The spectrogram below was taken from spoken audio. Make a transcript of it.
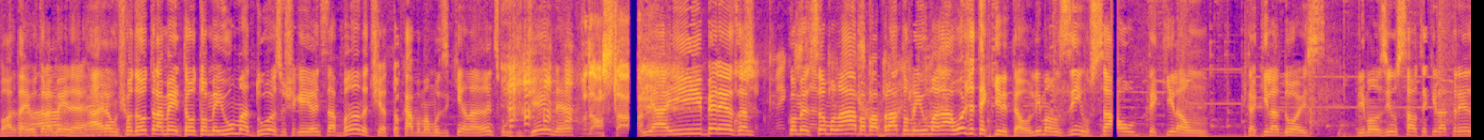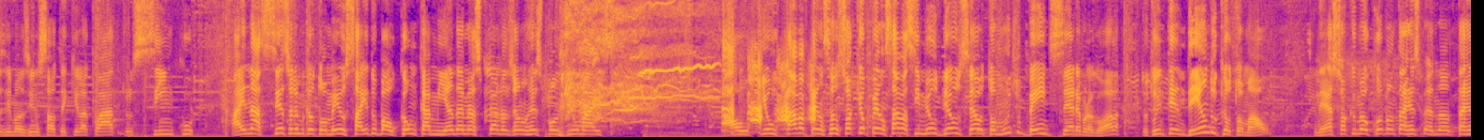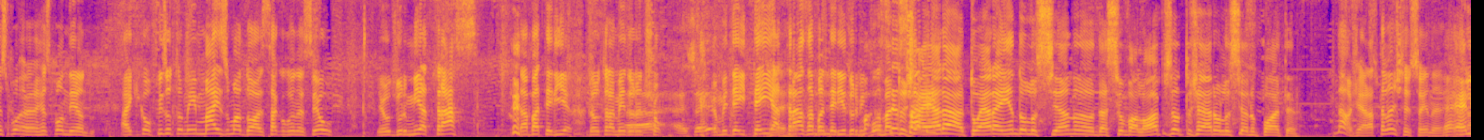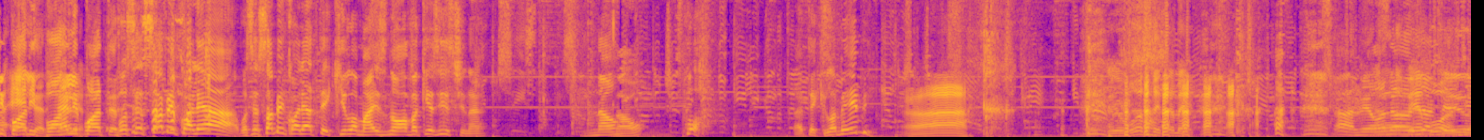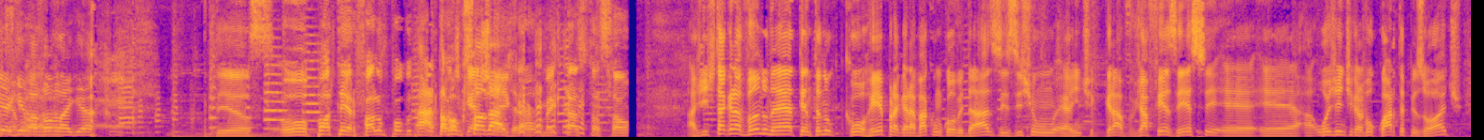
Bota aí Ultraman, né? Ah, era um show da Ultraman, então eu tomei uma, duas, eu cheguei antes da banda, tinha, tocava uma musiquinha lá antes como DJ, né? Vou dar um salve. E aí, beleza. Poxa, é Começamos lá, blá blá blá, tomei uma lá. Hoje é tequila então. Limãozinho, sal, tequila 1. Tequila 2. Limãozinho, sal, tequila 3. Limãozinho, sal, tequila 4. 5. Aí na sexta, eu lembro que eu tomei, eu saí do balcão caminhando, as minhas pernas já não respondiam mais. Ao que eu tava pensando, só que eu pensava assim, meu Deus do céu, eu tô muito bem de cérebro agora, eu tô entendendo que eu tô mal, né? Só que o meu corpo não tá, resp- não tá respo- eh, respondendo. Aí o que, que eu fiz? Eu tomei mais uma dose. Sabe o que aconteceu? Eu dormi atrás da bateria da Ultraman durante o show. aí. Eu me deitei atrás da bateria e dormi. Você Mas tu já sabe- era, tu era ainda o Luciano da Silva Lopes ou tu já era o Luciano Potter? Não, já era Atlântida isso aí, né? É Harry Potter. Harry Potter. Vocês sabem qual é a, vocês sabem qual é a tequila mais nova que existe, né? Não. Não. Pô, a Tequila Baby. Ah, Eu gosto aí também. Ah, meu, não, eu já boa, perdi viu? aqui, mas vamos lá ó. Deus. Ô, Potter, fala um pouco do Ah, tava com podcast saudade, aí, né? Como é que tá a situação? A gente tá gravando, né? Tentando correr pra gravar com convidados. Existe um. é, A gente grava, já fez esse. é, é, hoje a gente gravou o quarto episódio.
